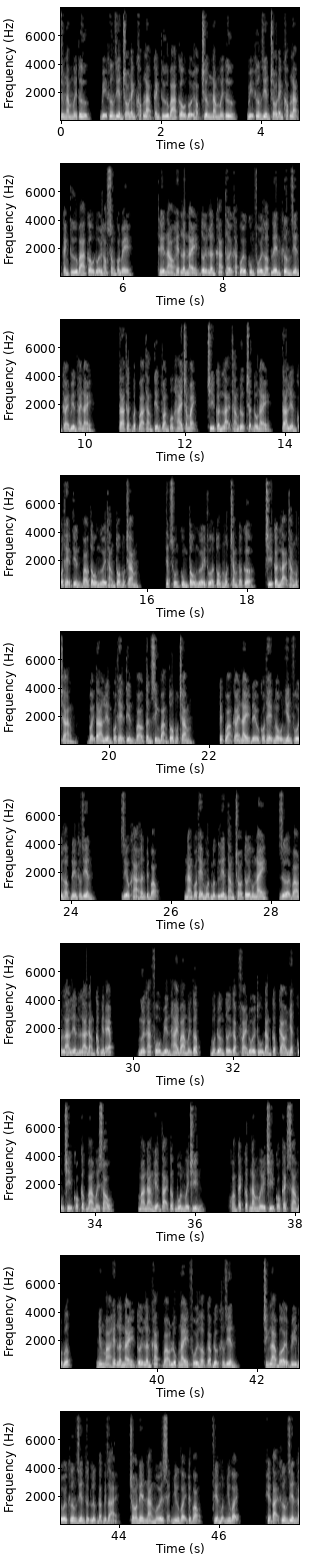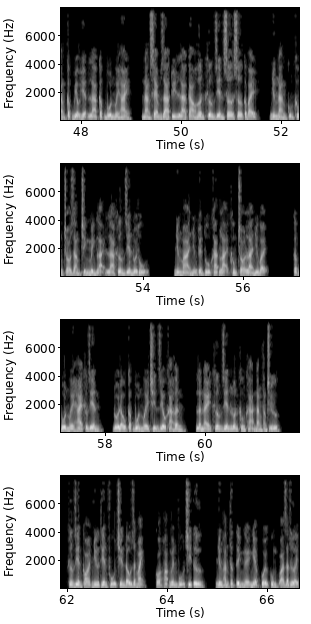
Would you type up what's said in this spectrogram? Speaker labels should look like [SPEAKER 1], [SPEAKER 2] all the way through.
[SPEAKER 1] chương năm mươi 54, bị khương diên cho đánh khóc lạp canh thứ ba cầu đổi học chương năm mươi 54, bị khương diên cho đánh khóc lạp canh thứ ba cầu đổi học xong con b. Thế nào hết lần này tới lần khác thời khắc cuối cùng phối hợp lên khương diên cái biến thái này? Ta thật vất vả thẳng tiến toàn quốc hai trăm mạnh chỉ cần lại thắng được trận đấu này ta liền có thể tiến vào tổ người thắng top một trăm. Tiếp xuống cùng tổ người thua top một trăm cờ cờ chỉ cần lại thắng một tràng vậy ta liền có thể tiến vào tân sinh bảng top một trăm. Kết quả cái này đều có thể ngẫu nhiên phối hợp đến khương diên. Diêu khả hân tuyệt vọng. Nàng có thể một mực liên thắng cho tới hôm nay dựa vào là liền là đẳng cấp nghiên ép người khác phổ biến hai ba mươi cấp một đường tới gặp phải đối thủ đẳng cấp cao nhất cũng chỉ có cấp ba mươi sáu. Mà nàng hiện tại cấp bốn mươi chín. Khoảng cách cấp năm mươi chỉ có cách xa một bước. Nhưng mà hết lần này tới lần khác vào lúc này phối hợp gặp được khương diên. Chính là bởi vì đối khương diên thực lực đặc biệt giải cho nên nàng mới sẽ như vậy tuyệt vọng phiền muộn như vậy. Hiện tại khương diên đẳng cấp biểu hiện là cấp 42, nàng xem ra tuy là cao hơn khương diên sơ sơ cấp 7, nhưng nàng cũng không cho rằng chính mình lại là khương diên đối thủ. Nhưng mà những tuyển thủ khác lại không cho là như vậy cấp 42 khương diên, đối đầu cấp 49 diêu khả hân, lần này khương diên luôn không khả năng thắng chứ. Khương diên coi như thiên phú chiến đấu rất mạnh, có hoắc nguyên vũ chi tư, nhưng hắn thức tỉnh nghề nghiệp cuối cùng quá rất rưởi.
